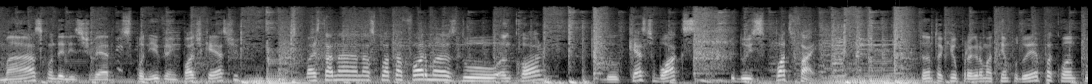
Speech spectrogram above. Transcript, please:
Mas quando ele estiver disponível em podcast, vai estar na, nas plataformas do Anchor, do Castbox e do Spotify. Tanto aqui o programa Tempo do EPA quanto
